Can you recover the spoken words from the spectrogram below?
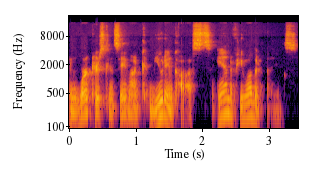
and workers can save on commuting costs and a few other things.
